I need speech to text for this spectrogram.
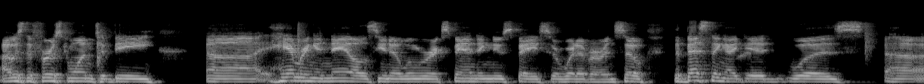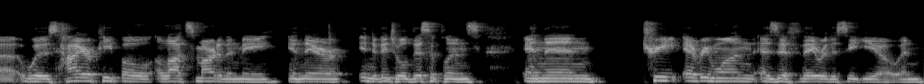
I was the first one to be uh, hammering in nails, you know, when we were expanding new space or whatever. And so the best thing I did was uh, was hire people a lot smarter than me in their individual disciplines, and then treat everyone as if they were the CEO. And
